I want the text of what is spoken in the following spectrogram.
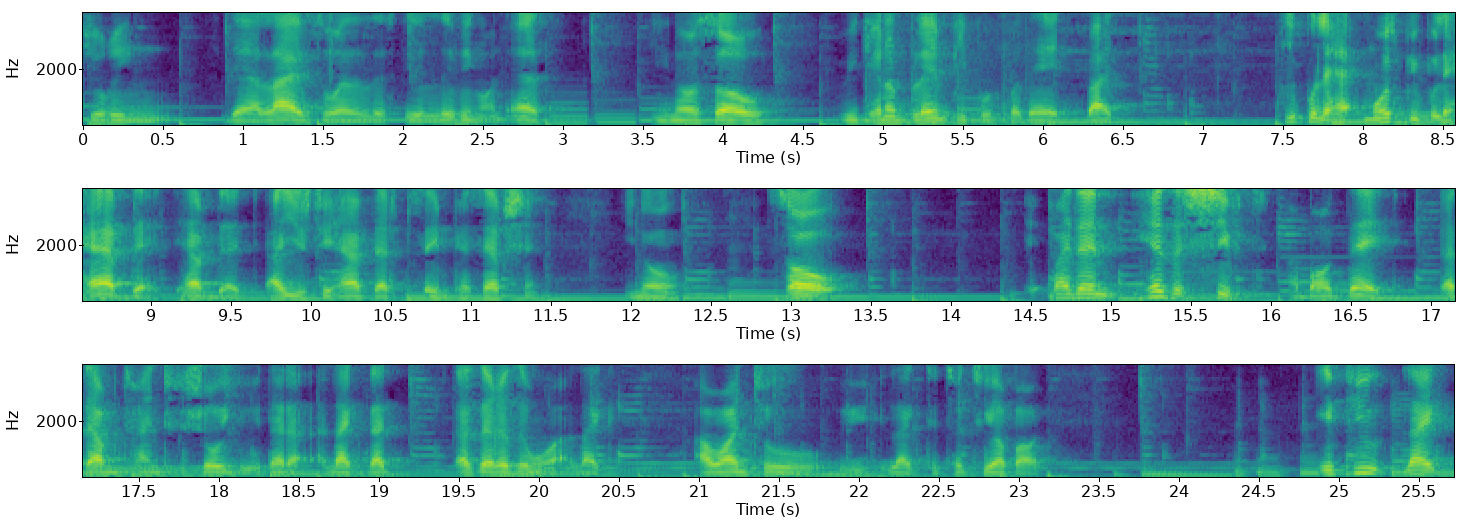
during their lives while they're still living on earth you know? So we cannot blame people for that but people have, most people have that have that i used to have that same perception you know? So but then here's a shift about that that i'm trying to show you that I, like that that's the reason why like i want to like to talk to you about. If you like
